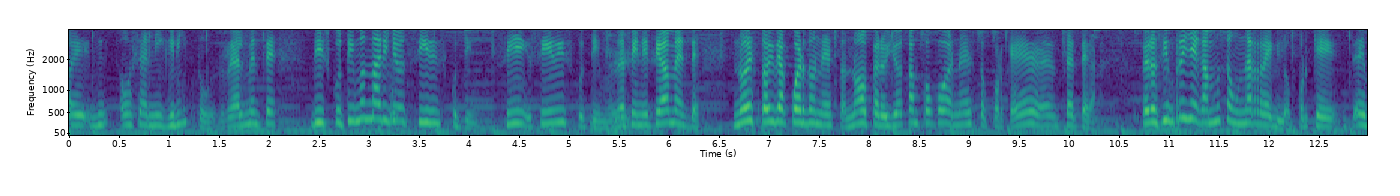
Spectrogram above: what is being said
eh, o sea, ni gritos. Realmente discutimos, Mario yo sí discutimos, sí, sí discutimos, Sí. definitivamente. No estoy de acuerdo en esto, no, pero yo tampoco en esto, porque, etcétera. Pero siempre llegamos a un arreglo, porque eh,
